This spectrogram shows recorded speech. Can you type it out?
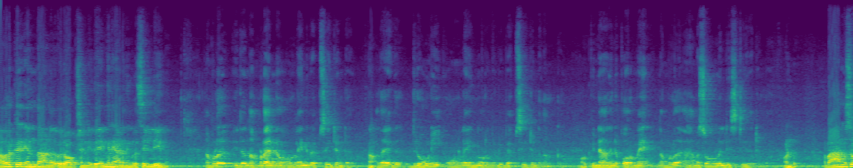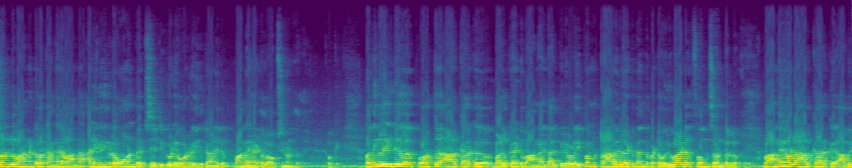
അവർക്ക് എന്താണ് ഒരു ഓപ്ഷൻ ഇത് എങ്ങനെയാണ് നിങ്ങൾ സെല്ല് ചെയ്യുന്നത്? നമ്മൾ ഇത് നമ്മുടെ തന്നെ ഓൺലൈൻ വെബ്സൈറ്റ് ഉണ്ട്. അതായത് ദ്രോണി ഓൺലൈൻ എന്ന് പറഞ്ഞൊരു വെബ്സൈറ്റ് ഉണ്ട് നമുക്ക്. പിന്നെ അതിന് പുറമെ നമ്മൾ ആമസോണിൽ ലിസ്റ്റ് ചെയ്തിട്ടുണ്ട്. ഉണ്ട്. അപ്പോൾ ആമസോണിൽ വാങ്ങേണ്ടവർക്ക് അങ്ങനെ വാങ്ങാം. അല്ലെങ്കിൽ നിങ്ങളുടെ ഓൺ വെബ്സൈറ്റിൽ കൂടി ഓർഡർ ചെയ്തിട്ടാണെങ്കിലും വാങ്ങാനായിട്ടുള്ള ഓപ്ഷൻ ഉണ്ട്. ഓക്കെ അപ്പോൾ നിങ്ങൾ ഇത് പുറത്ത് ആൾക്കാർക്ക് ബൾക്കായിട്ട് വാങ്ങാൻ താല്പര്യമുള്ള ഇപ്പം ട്രാവലുമായിട്ട് ബന്ധപ്പെട്ട ഒരുപാട് ഫേംസ് ഉണ്ടല്ലോ. അപ്പോൾ അങ്ങനെയുള്ള ആൾക്കാർക്ക് അവർ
